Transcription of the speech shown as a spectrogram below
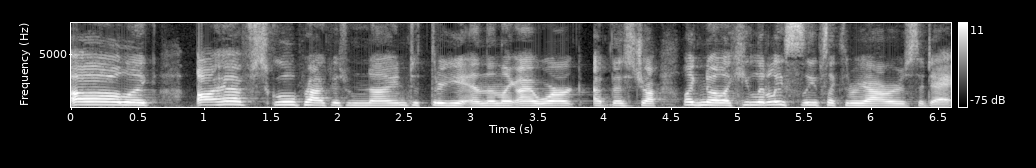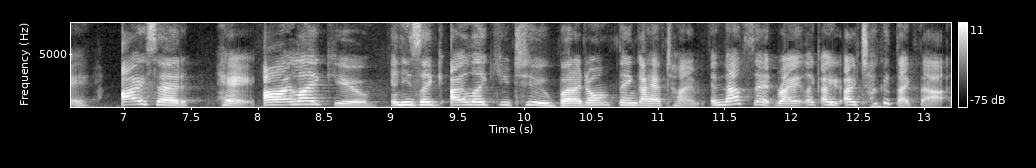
oh like i have school practice from 9 to 3 and then like i work at this job like no like he literally sleeps like three hours a day i said hey i like you and he's like i like you too but i don't think i have time and that's it right like i, I took it like that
